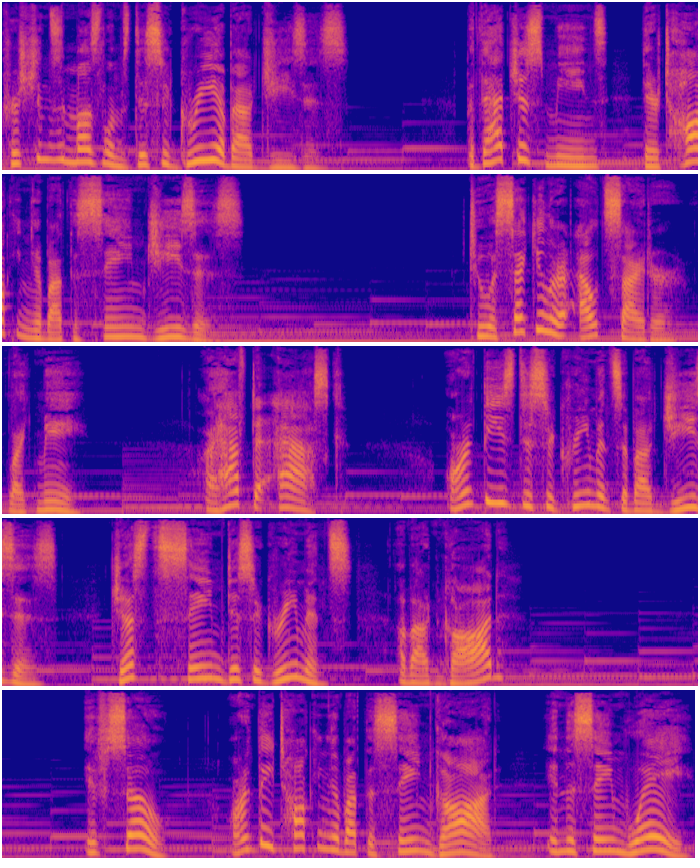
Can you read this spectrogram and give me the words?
Christians and Muslims disagree about Jesus, but that just means they're talking about the same Jesus. To a secular outsider like me, I have to ask aren't these disagreements about Jesus just the same disagreements about God? If so, aren't they talking about the same God in the same way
